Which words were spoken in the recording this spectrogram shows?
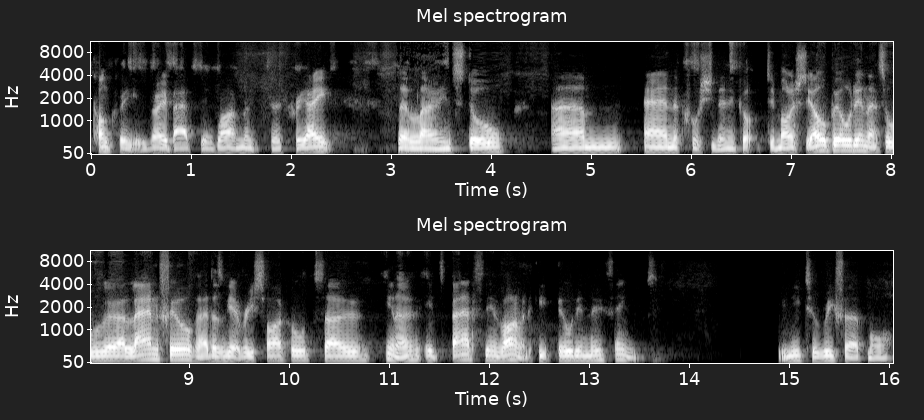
concrete is very bad for the environment to create, let alone install. Um, and of course, you then have got to demolish the old building. That's all a landfill that doesn't get recycled. So you know it's bad for the environment to keep building new things. You need to refurb more.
